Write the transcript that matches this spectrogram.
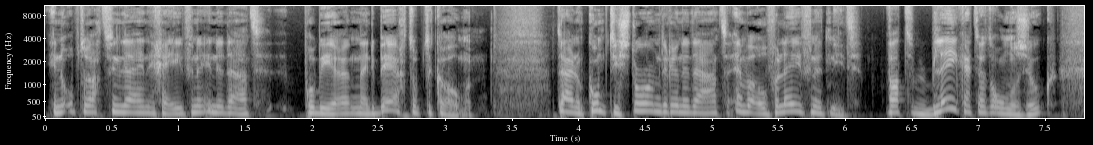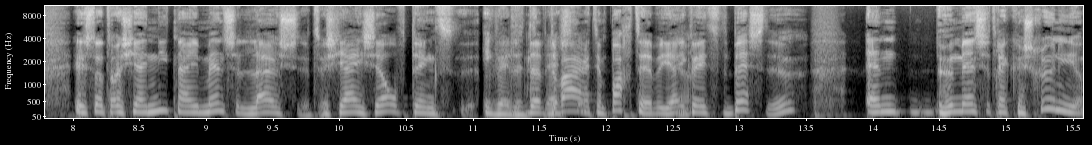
in de opdracht van de leidinggevende inderdaad proberen naar die bergtop te komen. Uiteindelijk komt die storm er inderdaad en we overleven het niet. Wat bleek uit dat onderzoek is dat als jij niet naar je mensen luistert, als jij zelf denkt ik weet het de, de waarheid in pacht te hebben, ja, ik weet het het beste, en hun mensen trekken hun scheur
